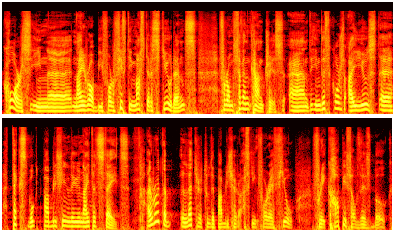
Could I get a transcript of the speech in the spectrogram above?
course in uh, Nairobi for 50 master students from seven countries. And in this course, I used a textbook published in the United States. I wrote a letter to the publisher asking for a few free copies of this book.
